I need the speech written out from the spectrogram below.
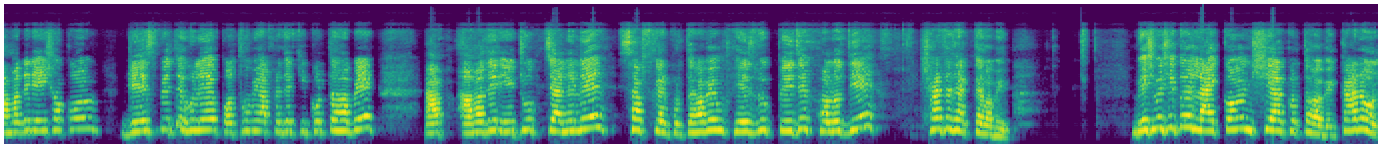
আমাদের এই সকল ড্রেস পেতে হলে প্রথমে আপনাদের কি করতে হবে? আমাদের ইউটিউব চ্যানেলে সাবস্ক্রাইব করতে হবে এবং ফেসবুক পেজে ফলো দিয়ে সাথে থাকতে হবে। বেশি বেশি করে লাইক কমেন্ট শেয়ার করতে হবে। কারণ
